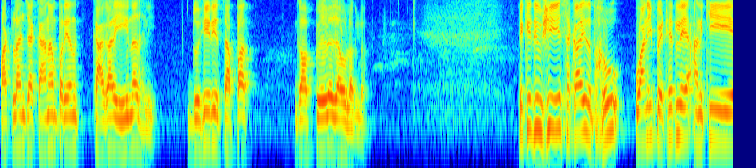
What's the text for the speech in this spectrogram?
पाटलांच्या कानापर्यंत कागाळ येईना झाली. दुहेरी चापात गाव पिळलं जाऊ लागलं. एके दिवशी सकाळीच भाऊ वाणी पेठेतले आणखी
